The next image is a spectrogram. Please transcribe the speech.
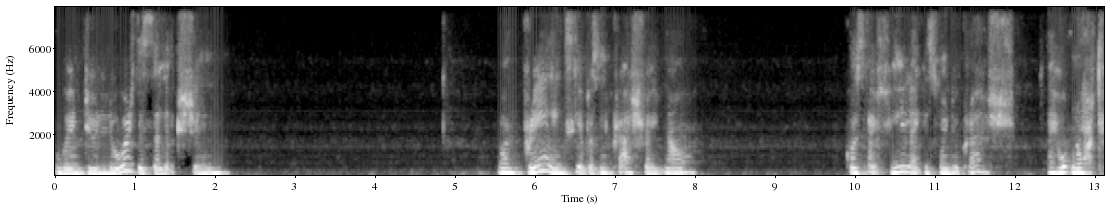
I'm going to lower the selection. I'm praying Inkscape doesn't crash right now because I feel like it's going to crash. I hope not.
